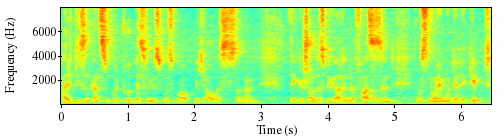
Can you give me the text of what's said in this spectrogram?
halte diesen ganzen Kulturpessimismus überhaupt nicht aus, sondern denke schon, dass wir gerade in einer Phase sind, wo es neue Modelle gibt.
